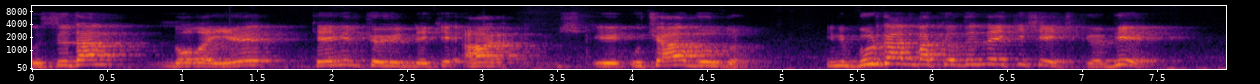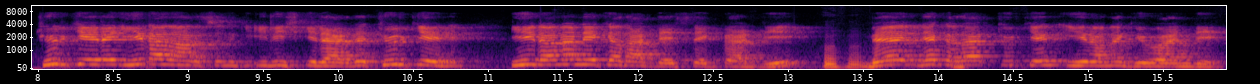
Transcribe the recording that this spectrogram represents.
ısıdan dolayı Tevil köyündeki e, uçağı buldu. Şimdi buradan bakıldığında iki şey çıkıyor. Bir, Türkiye ile İran arasındaki ilişkilerde Türkiye'nin İran'a ne kadar destek verdiği ve ne kadar Türkiye'nin İran'a güvendiği.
